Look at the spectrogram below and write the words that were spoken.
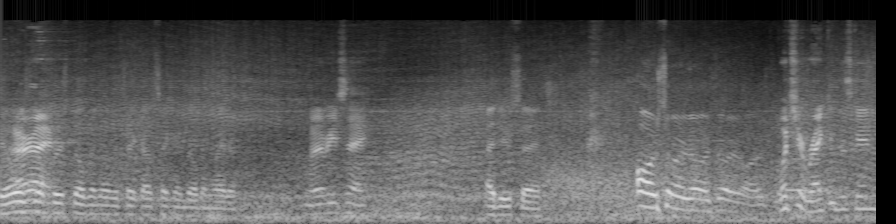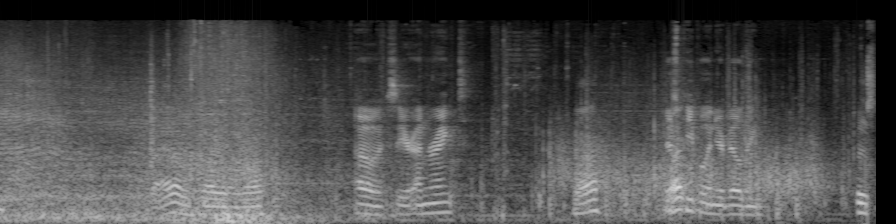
We always go Alright. first building, then we take out second building later. Whatever you say. I do say. Oh, sorry, sorry, oh, What's your rank in this game? I don't know. Oh, so you're unranked? Huh? There's What? people in your building. There's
